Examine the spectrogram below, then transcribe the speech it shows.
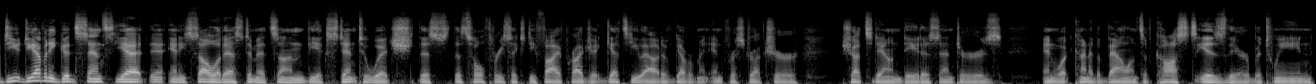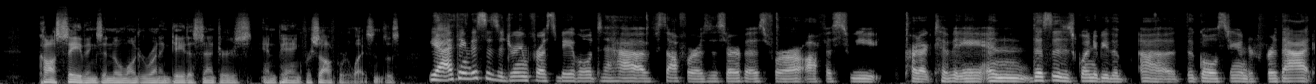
do you do you have any good sense yet? Any solid estimates on the extent to which this this whole 365 project gets you out of government infrastructure, shuts down data centers, and what kind of the balance of costs is there between cost savings and no longer running data centers and paying for software licenses. Yeah, I think this is a dream for us to be able to have software as a service for our office suite productivity, and this is going to be the uh, the gold standard for that.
